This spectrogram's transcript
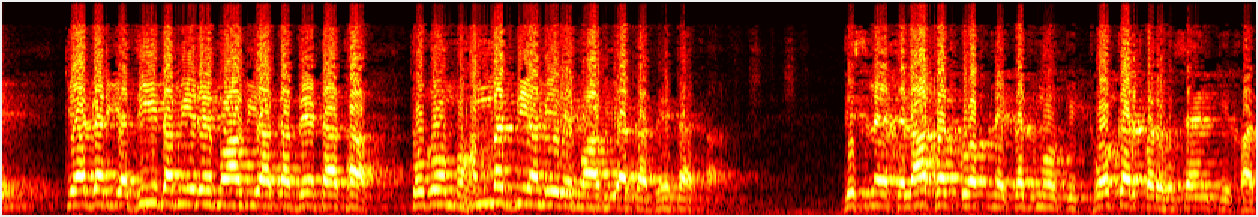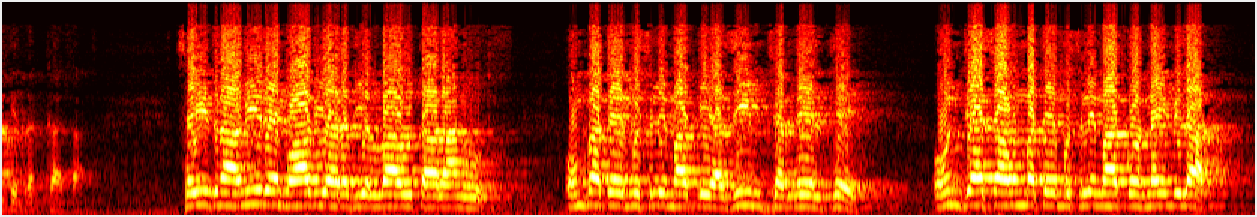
کہ اگر یزید امیر معاویہ کا بیٹا تھا تو وہ محمد بھی امیر معاویہ کا بیٹا تھا۔ جس نے خلافت کو اپنے قدموں کی ٹھوکر پر حسین کی خاطر رکھا تھا۔ سیدنا امیر معاویہ رضی اللہ تعالیٰ عنہ امت مسلمہ کے عظیم جرنیل تھے۔ ان جیسا امت مسلمہ کو نہیں ملا،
